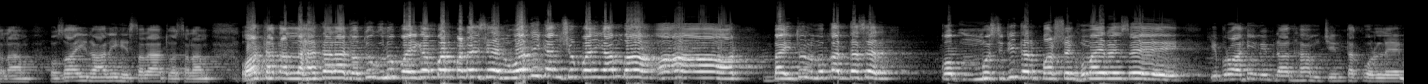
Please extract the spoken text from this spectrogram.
সালাম ওজাইর আলিহি সালাতু সালাম। অর্থাৎ আল্লাহ তালা যতগুলো পয়গাম্বর পাঠাইছেন, অধিকাংশ পয়গাম্বর বাইতুল মুকাদ্দাসের মসজিদের পাশে ঘুমাই রয়েছে। ইব্রাহিম ইব্রাধাম চিন্তা করলেন,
